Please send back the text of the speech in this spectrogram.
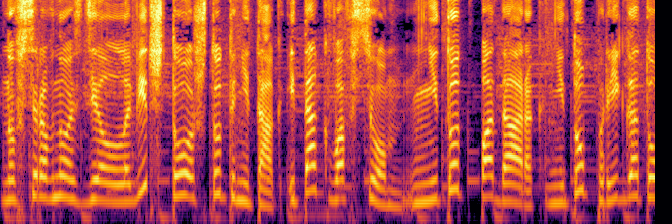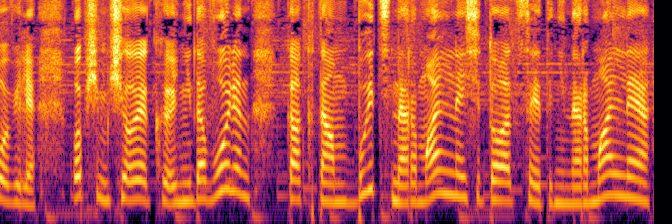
но все равно сделала вид, что что-то не так. И так во всем. Не тот подарок, не то приготовили. В общем, человек недоволен. Как там быть? Нормальная ситуация, это ненормальная.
